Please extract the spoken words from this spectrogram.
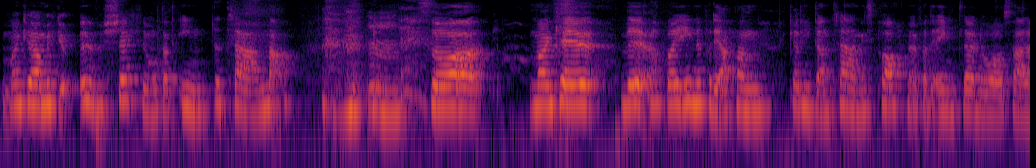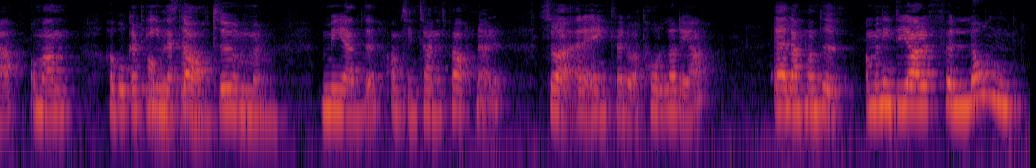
man kan ju ha mycket ursäkter mot att inte träna. Mm. Så man kan ju, vi var ju inne på det att man kan hitta en träningspartner för att det är enklare då så här om man har bokat Ja, in ett bestämt. datum Mm. Med om sin träningspartner så är det enklare då att hålla det. Eller att man typ, om man inte gör för långt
